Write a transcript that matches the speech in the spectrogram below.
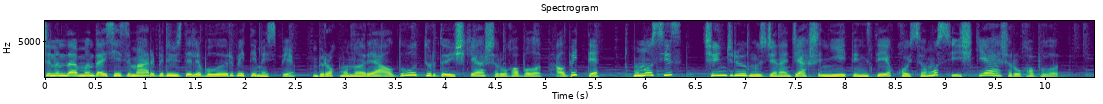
Чынында мындай сезим ар бирибизде эле боло бербейт эмеспи. Бирок муну реалдуу түрдө ишке ашырууга болот. Албетте муну сиз чын жүрөгүңүз жана жакшы ниетиңизди койсоңуз ишке ашырууга болот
